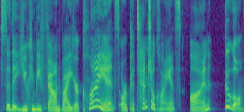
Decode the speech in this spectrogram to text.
so that you can be found by your clients or potential clients on Google.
